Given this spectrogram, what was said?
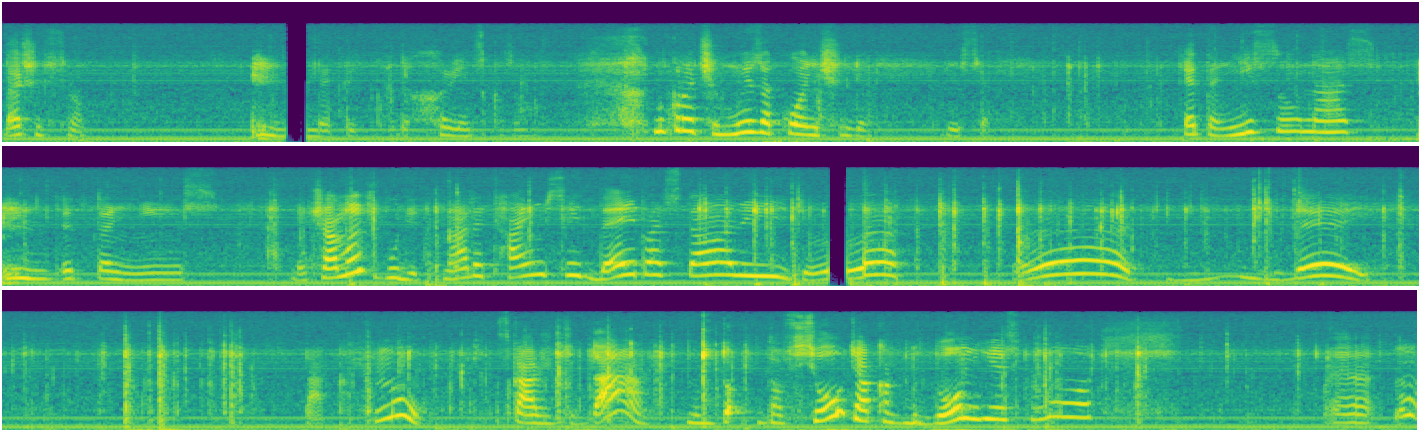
Дальше все. хрень сказал. Ну, короче, мы закончили. Это низ у нас. Это низ. Ночная ночь будет. Надо таймсет дэй поставить. Дэй. Так, ну, скажете, да, ну, да, да все, у тебя как бы дом есть, но... Э, ну,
